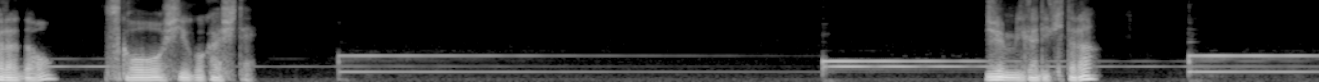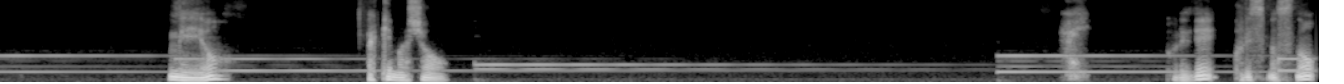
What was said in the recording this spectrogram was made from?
体を少し動かして準備ができたら目を開けましょう。はい。これでクリスマスの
